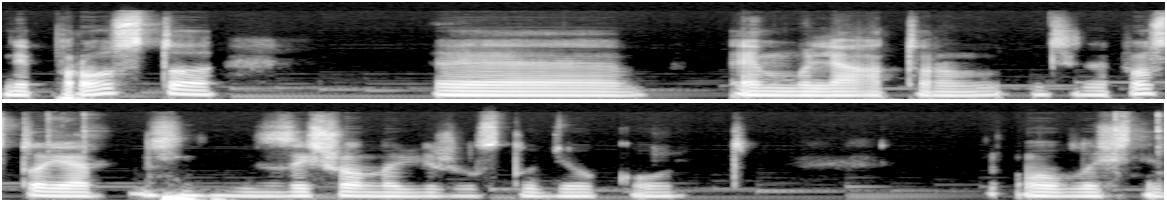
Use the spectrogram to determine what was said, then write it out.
не просто е, емулятором. Це не просто я зайшов на Visual Studio Code облачний.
